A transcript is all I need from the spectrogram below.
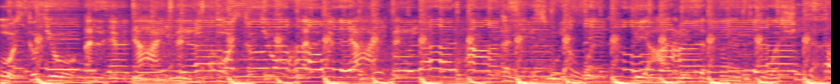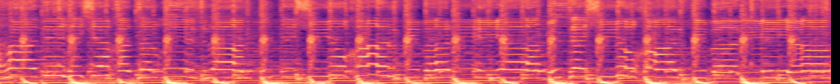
واستوديو الإبداع الفني. لها ويهتفوا الألحان الاسم الأول في عالم الزفات والشيلات هذه شيخة الغزلان بنت الشيوخ الكبارية بنت الشيوخ الكبارية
